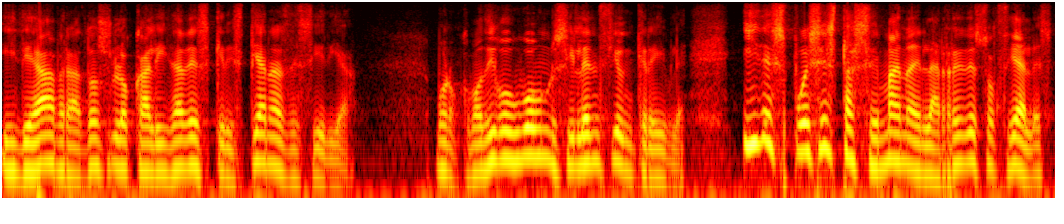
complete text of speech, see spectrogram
y de Abra, dos localidades cristianas de Siria. Bueno, como digo, hubo un silencio increíble. Y después esta semana en las redes sociales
